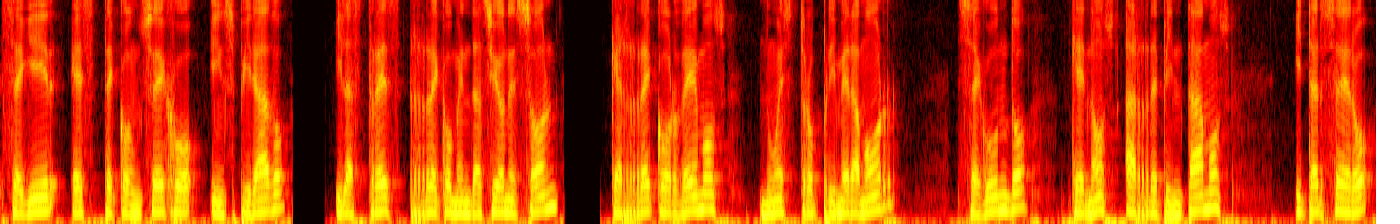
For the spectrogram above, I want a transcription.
seguir este consejo inspirado y las tres recomendaciones son que recordemos nuestro primer amor, segundo, que nos arrepintamos y tercero,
